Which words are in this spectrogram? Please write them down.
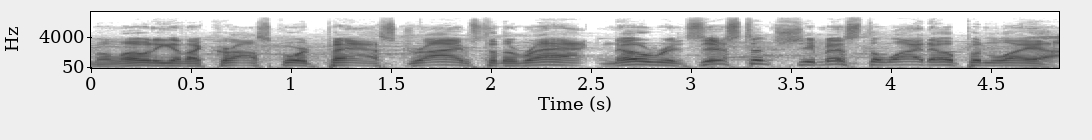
Maloney on a cross court pass, drives to the rack, no resistance. She missed the wide open layup.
